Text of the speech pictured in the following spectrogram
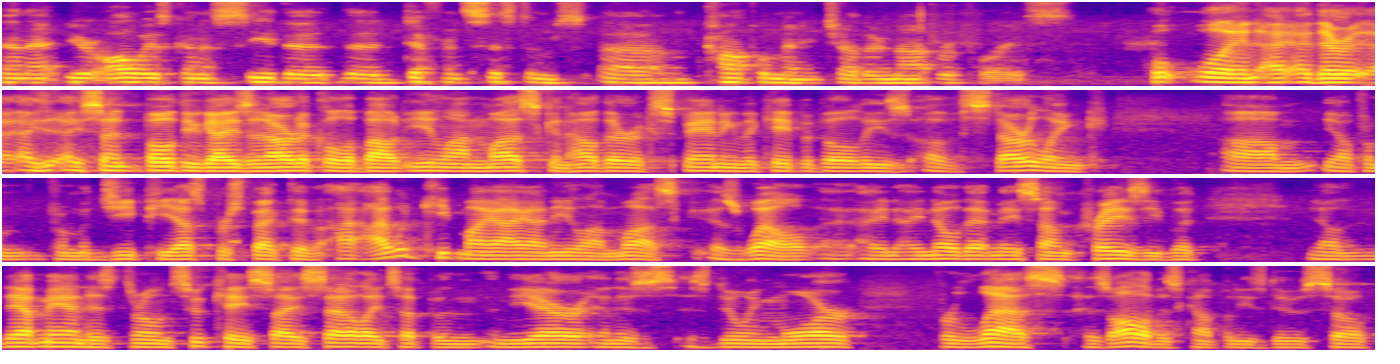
and that you're always going to see the the different systems um, complement each other, not replace. Well, and I, there, I, I, sent both you guys an article about Elon Musk and how they're expanding the capabilities of Starlink. Um, you know, from from a GPS perspective, I, I, would keep my eye on Elon Musk as well. I, I, know that may sound crazy, but you know that man has thrown suitcase-sized satellites up in, in the air and is is doing more for less, as all of his companies do. So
